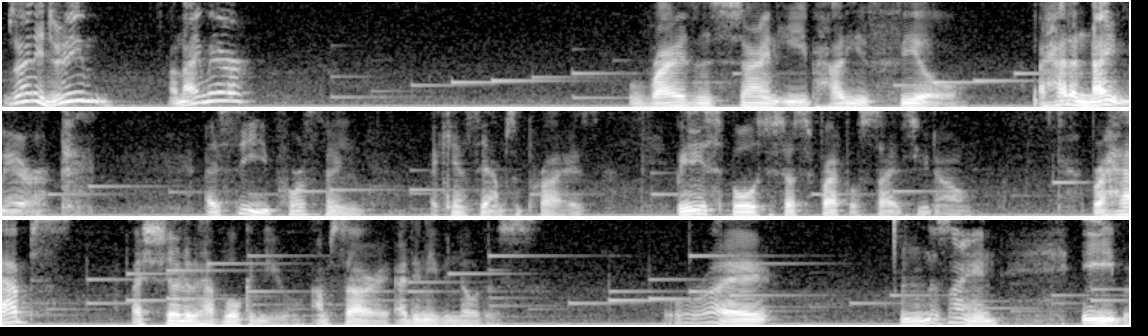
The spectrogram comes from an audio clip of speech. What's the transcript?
Was that any dream? A nightmare? Rise and shine, Ib. How do you feel? I had a nightmare. I see poor thing. I can't say I'm surprised. Being exposed to such frightful sights, you know. Perhaps I should have woken you. I'm sorry, I didn't even notice. Alright. I'm just saying, Ib,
